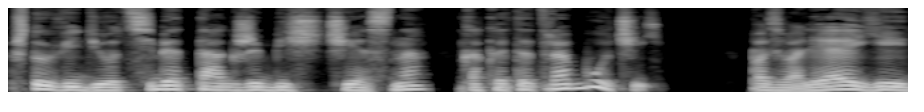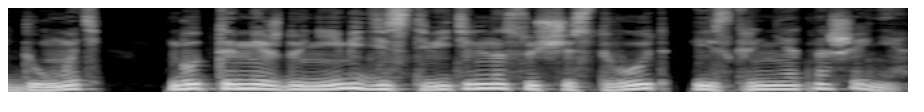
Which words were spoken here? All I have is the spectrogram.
что ведет себя так же бесчестно, как этот рабочий, позволяя ей думать, будто между ними действительно существуют искренние отношения.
